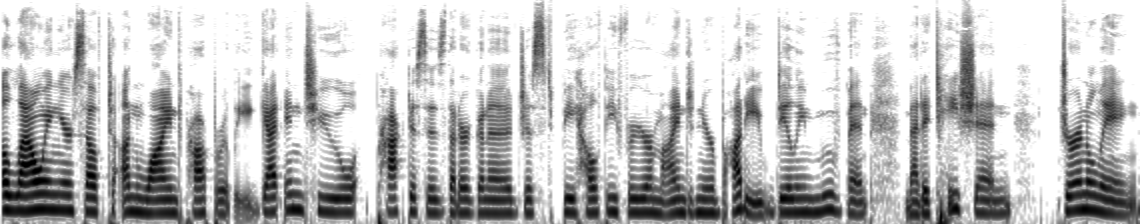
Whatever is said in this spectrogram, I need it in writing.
allowing yourself to unwind properly, get into practices that are going to just be healthy for your mind and your body, daily movement, meditation, journaling,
